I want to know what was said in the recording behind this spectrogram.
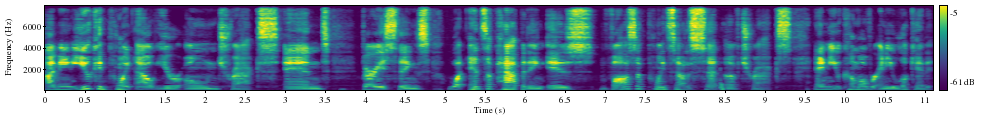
I mean, you can point out your own tracks, and various things. What ends up happening is Vaza points out a set of tracks, and you come over and you look at it,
